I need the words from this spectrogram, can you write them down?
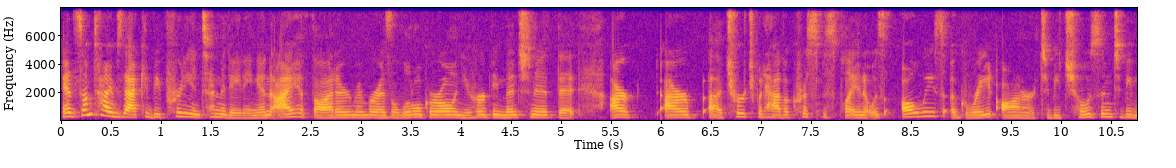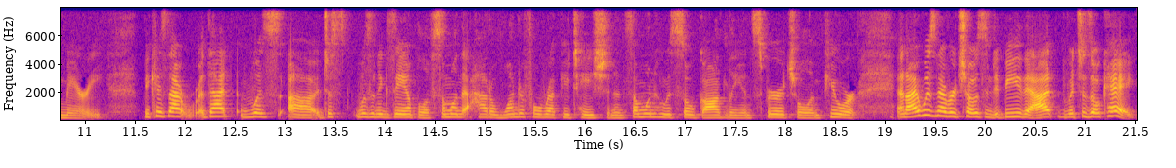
And sometimes that can be pretty intimidating. And I have thought, I remember as a little girl, and you heard me mention it, that our our uh, church would have a Christmas play, and it was always a great honor to be chosen to be Mary, because that that was uh, just was an example of someone that had a wonderful reputation and someone who was so godly and spiritual and pure. And I was never chosen to be that, which is okay.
